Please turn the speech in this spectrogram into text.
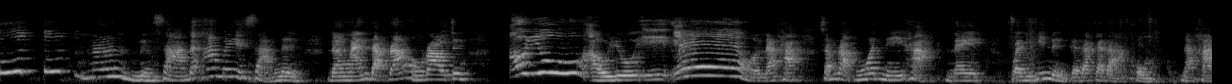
ตูดตูดตูดนั่นหนึ่งสามนะคะไม่ใช่สามหนึ่งดังนั้นดับร่างของเราจึงเอาอยู่เอาอยู่อีกแล้วนะคะสำหรับงวดนี้ค่ะ ในวันที่หนึ่งกรกฎาคมนะคะ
